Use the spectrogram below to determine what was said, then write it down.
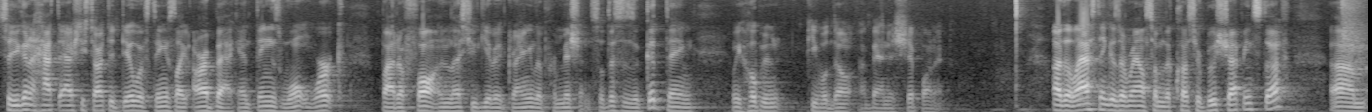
So you're going to have to actually start to deal with things like RBAC, and things won't work by default unless you give it granular permission. So this is a good thing we hope people don't abandon ship on it. Uh, the last thing is around some of the cluster bootstrapping stuff. Um,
